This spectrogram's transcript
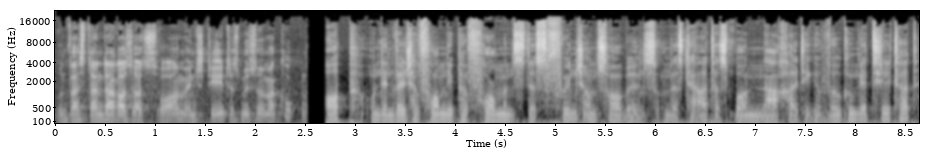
Und was dann daraus als Form entsteht, das müssen wir mal gucken. Ob und in welcher Form die Performance des Fringe Ensembles und des Theaters Bonn nachhaltige Wirkung erzielt hat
